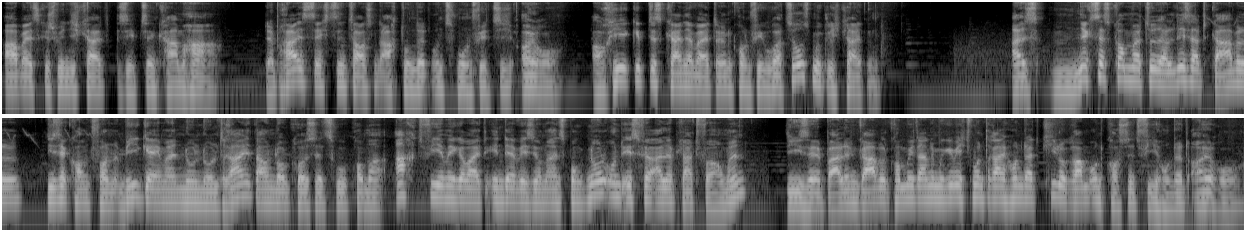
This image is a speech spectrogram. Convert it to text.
Arbeitsgeschwindigkeit 17 km/h. Der Preis 16.842 Euro. Auch hier gibt es keine weiteren Konfigurationsmöglichkeiten. Als nächstes kommen wir zu der Lizard Gabel. Diese kommt von BGamer 003, Downloadgröße 2,84 MB in der Version 1.0 und ist für alle Plattformen diese Ballengabel kommt mit einem Gewicht von 300 Kilogramm und kostet 400 Euro.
